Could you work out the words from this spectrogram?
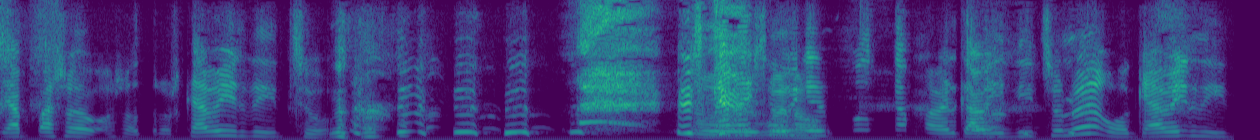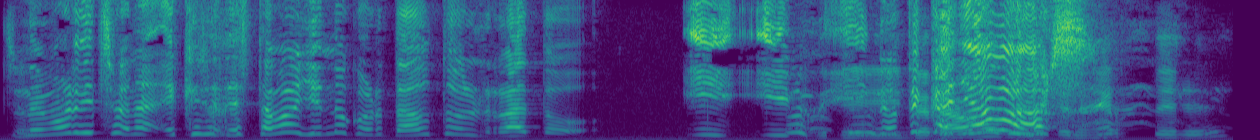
Ya paso de vosotros. ¿Qué habéis dicho? Es que ¿Vais a oír bueno. el podcast a ver qué habéis dicho luego? ¿Qué habéis dicho? no hemos dicho nada. Es que se te estaba oyendo cortado todo el rato. Y, y, y no te callabas. De.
